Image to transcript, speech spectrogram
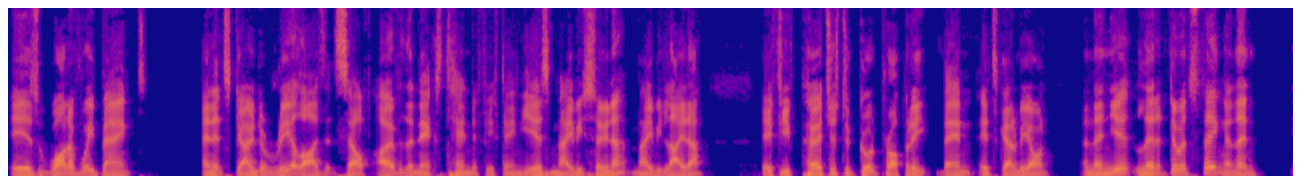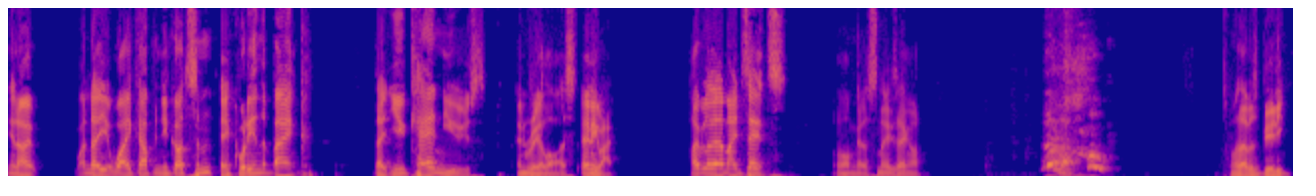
is what have we banked and it's going to realize itself over the next 10 to 15 years, maybe sooner, maybe later. If you've purchased a good property, then it's going to be on. And then you let it do its thing. And then, you know, one day you wake up and you've got some equity in the bank that you can use and realize. Anyway, hopefully that made sense. Oh, I'm going to sneeze. Hang on. well, that was beauty.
